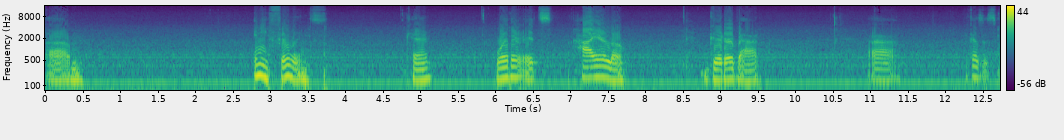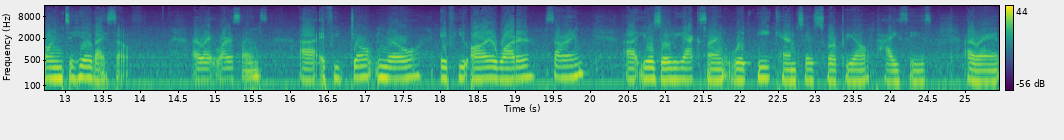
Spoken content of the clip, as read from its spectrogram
um, any feelings. Okay, whether it's high or low, good or bad, uh, because it's going to heal thyself. All right, water signs. Uh, if you don't know if you are a water sign, uh, your zodiac sign would be Cancer, Scorpio, Pisces. All right.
